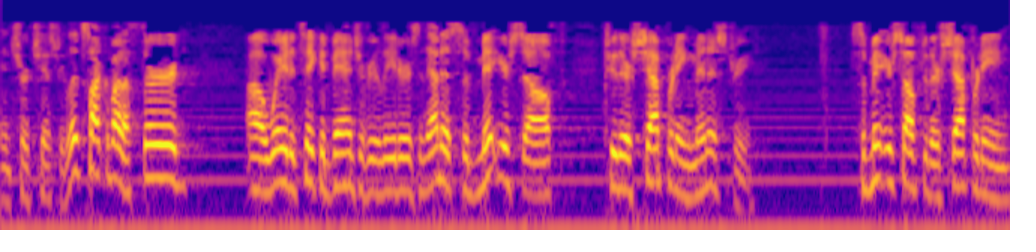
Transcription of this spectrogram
in church history. Let's talk about a third uh, way to take advantage of your leaders, and that is submit yourself to their shepherding ministry. Submit yourself to their shepherding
